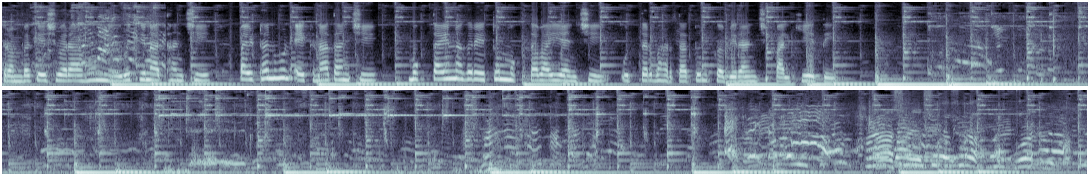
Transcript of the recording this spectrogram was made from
त्र्यंबकेश्वराहून निवृत्तीनाथांची पैठणहून एकनाथांची मुक्ताईनगर येथून मुक्ताबाई यांची उत्तर भारतातून कबीरांची पालखी येते. सिद्धी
